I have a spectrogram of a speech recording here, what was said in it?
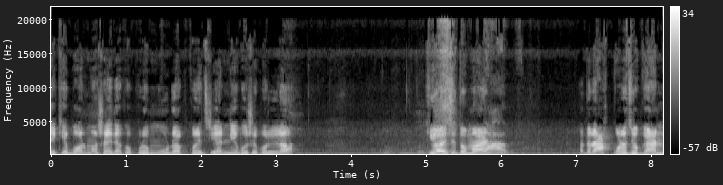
দেখে বরমশাই দেখো পুরো মুড অফ করে চেয়ার নিয়ে বসে পড়ল। কি হয়েছে তোমার? এত রাগ করেছ কেন?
